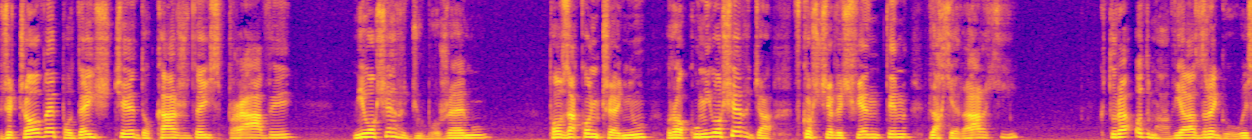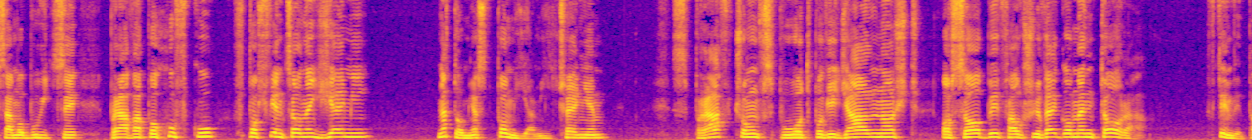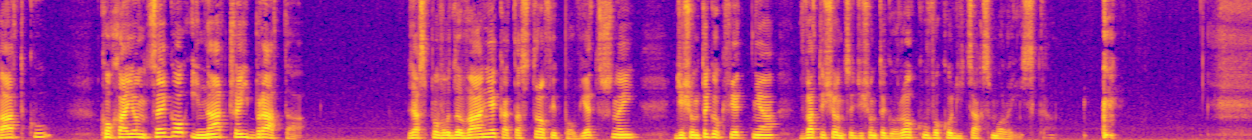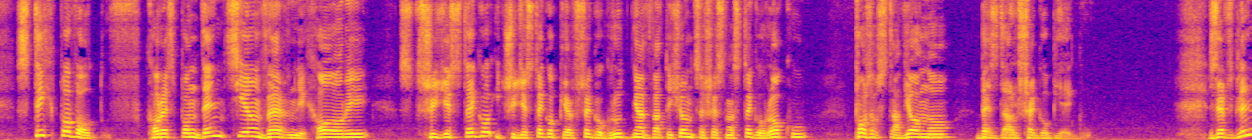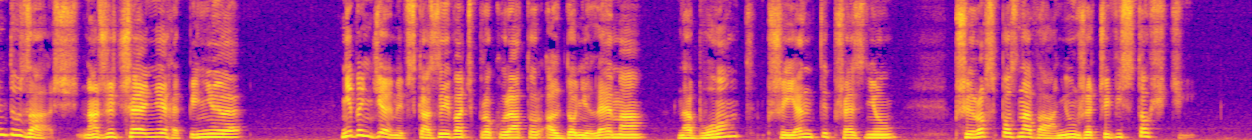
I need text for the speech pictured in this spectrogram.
rzeczowe podejście do każdej sprawy miłosierdziu Bożemu po zakończeniu roku miłosierdzia w Kościele Świętym dla hierarchii, która odmawia z reguły samobójcy prawa pochówku w poświęconej ziemi, natomiast pomija milczeniem sprawczą współodpowiedzialność osoby fałszywego mentora, w tym wypadku kochającego inaczej brata, za spowodowanie katastrofy powietrznej 10 kwietnia 2010 roku w okolicach Smoleńska. Z tych powodów korespondencję Werny Chory z 30 i 31 grudnia 2016 roku pozostawiono bez dalszego biegu. Ze względu zaś na życzenie Happy New nie będziemy wskazywać prokurator Aldonie Lema na błąd przyjęty przez nią przy rozpoznawaniu rzeczywistości,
